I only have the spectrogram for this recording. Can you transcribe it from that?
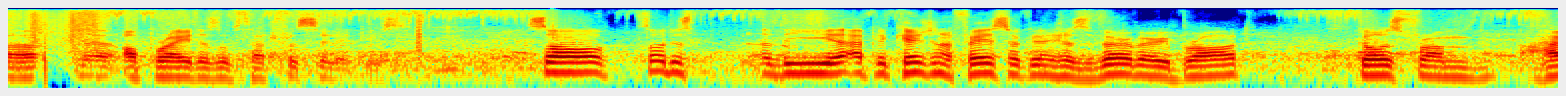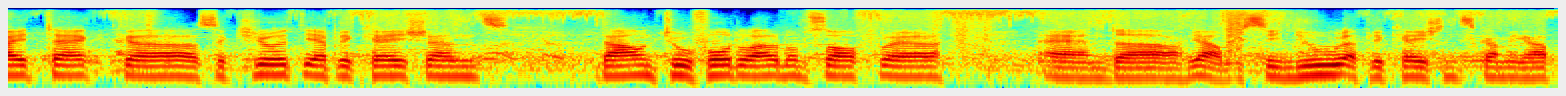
uh, operators of such facilities. So, so this, the application of face recognition is very, very broad. It goes from high-tech uh, security applications down to photo album software. And uh, yeah, we see new applications coming up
